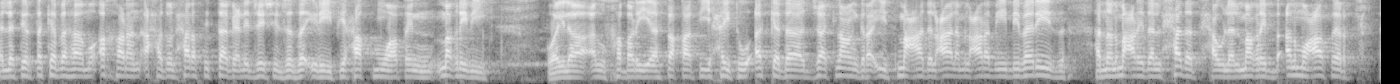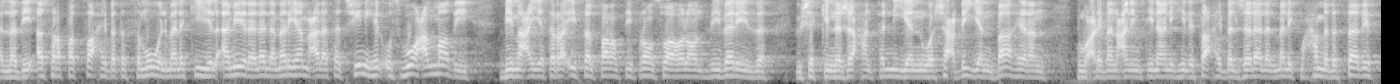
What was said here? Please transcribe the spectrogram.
التي ارتكبها مؤخرا أحد الحرس التابع للجيش الجزائري في حق مواطن مغربي. وإلى الخبر الثقافي حيث أكد جاك لانغ رئيس معهد العالم العربي بباريس أن المعرض الحدث حول المغرب المعاصر الذي أشرفت صاحبة السمو الملكي الاميره لالا مريم على تدشينه الأسبوع الماضي بمعية الرئيس الفرنسي فرانسوا هولاند بباريس يشكل نجاحا فنيا وشعبيا باهرا معربا عن امتنانه لصاحب الجلاله الملك محمد السادس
